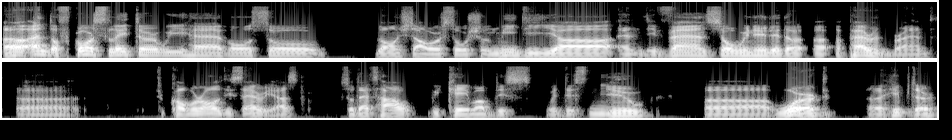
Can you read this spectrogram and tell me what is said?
Uh, and of course, later we have also launched our social media and events. So we needed a, a, a parent brand uh, to cover all these areas. So that's how we came up this with this new uh, word, uh, hipther,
